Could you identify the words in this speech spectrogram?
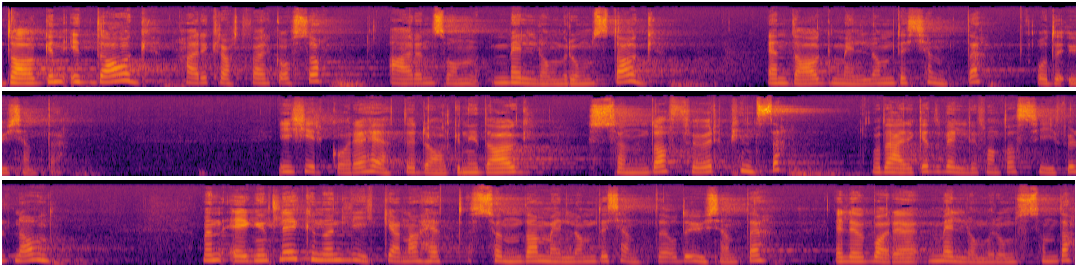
Dagen i dag her i Kraftverket også er en sånn mellomromsdag. En dag mellom det kjente og det ukjente. I kirkeåret heter dagen i dag søndag før pinse. Og det er ikke et veldig fantasifullt navn. Men egentlig kunne den like gjerne ha hett 'Søndag mellom det kjente og det ukjente', eller bare 'Mellomromssøndag'.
